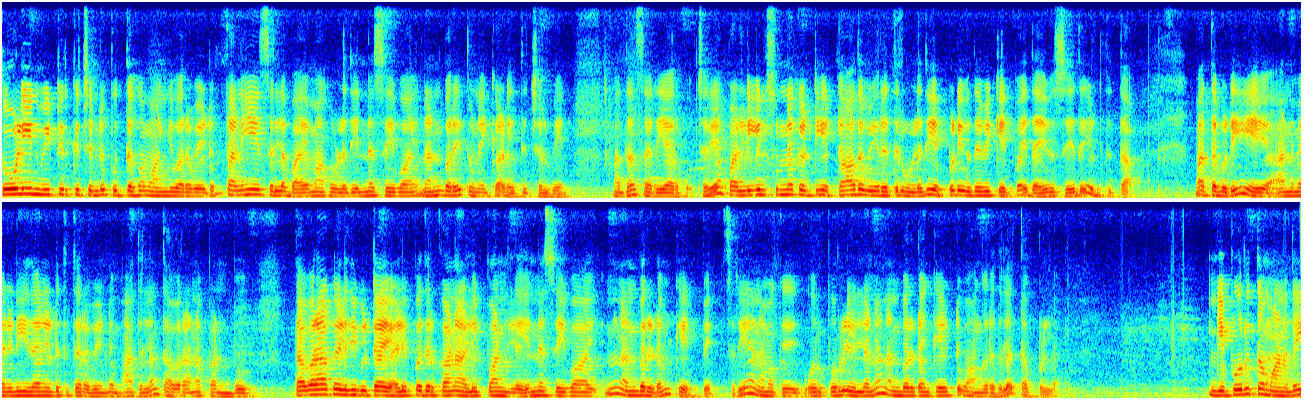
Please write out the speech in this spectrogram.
தோழியின் வீட்டிற்கு சென்று புத்தகம் வாங்கி வர வேண்டும். தனியே செல்ல பயமாக உள்ளது. என்ன செய்வாய் நண்பரை துணைக்கு அழைத்துச் செல்வேன். அதுதான் சரியாக இருக்கும். சரியா? பள்ளியில் சுண்ணக்கட்டி எட்டாத உயரத்தில் உள்ளது. எப்படி உதவி கேட்பாய்? தயவு செய்து எடுத்துத்தா. மற்றபடி அந்த மாதிரி நீ தான் எடுத்து தர வேண்டும். அதெல்லாம் தவறான பண்பு. தவறாக எழுதிவிட்டாய் அழிப்பதற்கான அழிப்பான் இல்லை. என்ன செய்வாய்னு நண்பரிடம் கேட்பேன். சரியா? நமக்கு ஒரு பொருள் இல்லைன்னா நண்பரிடம் கேட்டு வாங்குறதுல தப்பில்லை. இங்கே பொருத்தமானதை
